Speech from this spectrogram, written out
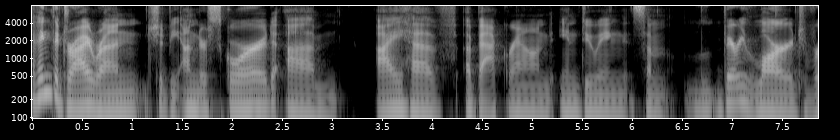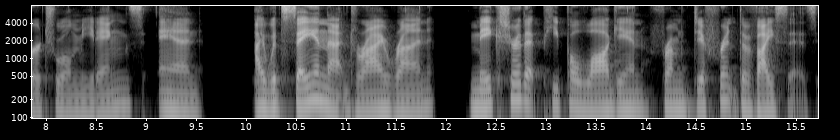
I think the dry run should be underscored. Um, I have a background in doing some very large virtual meetings. And I would say in that dry run, make sure that people log in from different devices.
